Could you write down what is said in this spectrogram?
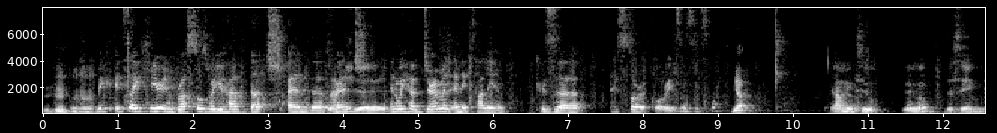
Bec- It's like here in Brussels where you have Dutch and uh, French, yeah, yeah, yeah. and we have German and Italian because uh, historical reasons and stuff. Yeah. Yeah, me too. Mm-hmm. The same.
